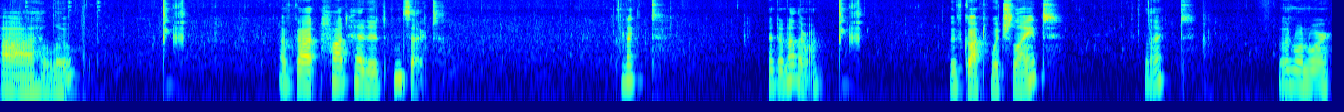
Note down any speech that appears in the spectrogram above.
Ah, uh, hello. I've got hot-headed insect. Collect. And another one. We've got Witchlight. Collect. And one more.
